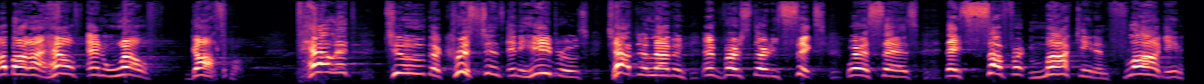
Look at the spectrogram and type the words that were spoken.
about a health and wealth gospel. Tell it to the Christians in Hebrews chapter 11 and verse 36, where it says, They suffered mocking and flogging,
